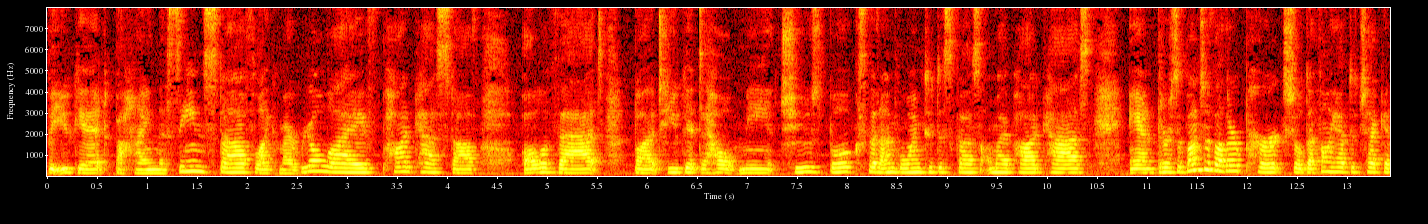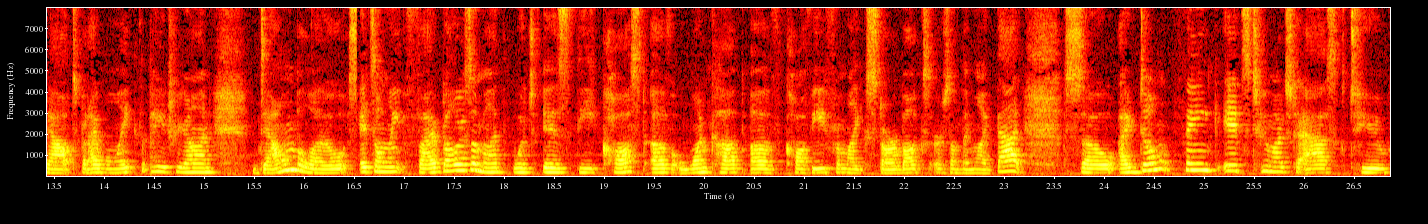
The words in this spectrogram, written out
but you get behind the scenes stuff like my real life, podcast stuff, all of that, but you get to help me choose books that I'm going to discuss on my podcast. And there's a bunch of other perks. You'll definitely have to check it out, but I will link the Patreon down below. It's only $5 a month, which is the cost of one cup of coffee from like Starbucks or something like that. So I don't think it's too much to ask to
